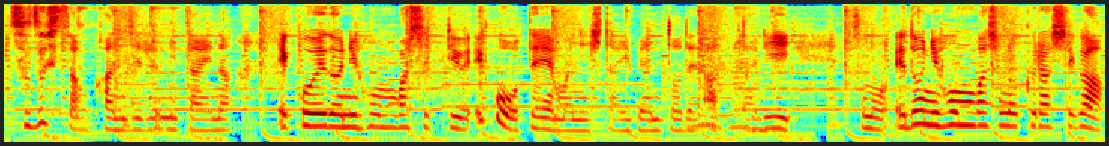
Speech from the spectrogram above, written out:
涼しさを感じるみたいなエコ江戸日本橋っていうエコをテーマにしたイベントであったり、その江戸日本橋の暮らしが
